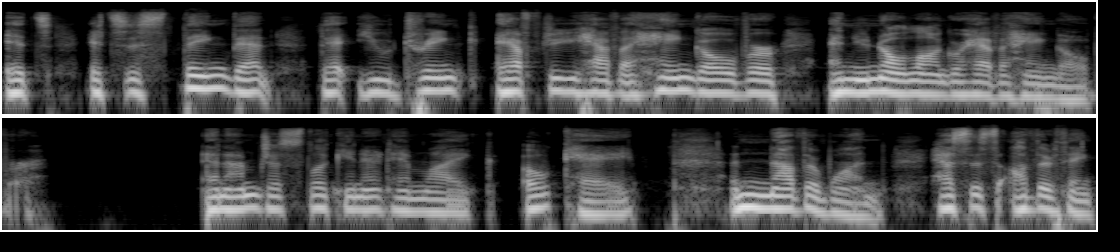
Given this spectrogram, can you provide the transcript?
It's, it's this thing that, that you drink after you have a hangover and you no longer have a hangover. And I'm just looking at him like, okay. Another one has this other thing.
